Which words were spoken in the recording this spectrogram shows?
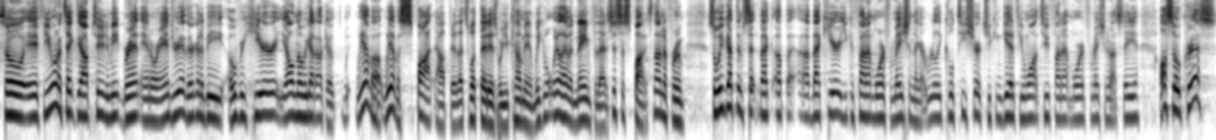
So if you want to take the opportunity to meet Brent and or Andrea, they're going to be over here. Y'all know we got like a we have a we have a spot out there. That's what that is where you come in. We, can, we don't have a name for that. It's just a spot. It's not enough room. So we've got them set back up uh, back here. You can find out more information. They got really cool T-shirts you can get if you want to find out more information about Stadia. Also, Chris,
